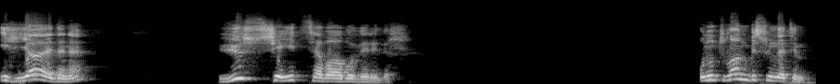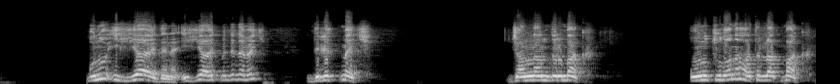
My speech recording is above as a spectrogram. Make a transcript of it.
ihya edene yüz şehit sevabı verilir. Unutulan bir sünnetim. Bunu ihya edene, ihya etme ne demek? Diriltmek, canlandırmak, unutulanı hatırlatmak.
